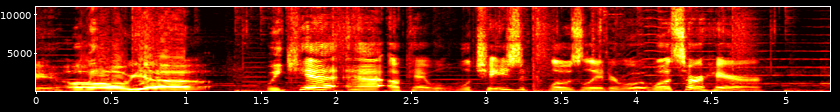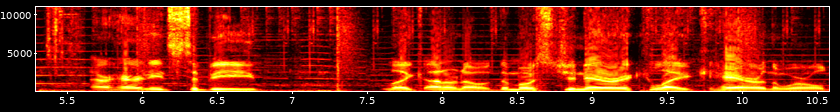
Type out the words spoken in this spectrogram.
Oh yeah. We can't have. Okay, we'll, we'll change the clothes later. What's our hair? Our hair needs to be like I don't know, the most generic like hair in the world.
